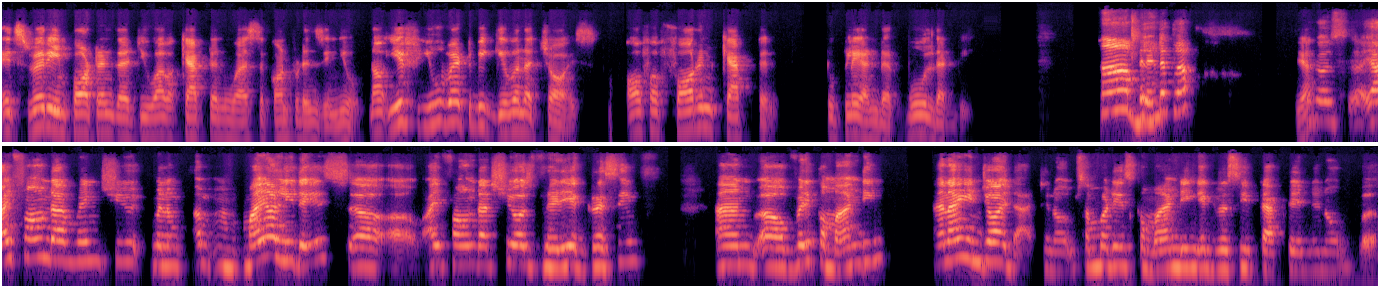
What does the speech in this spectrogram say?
it's very important that you have a captain who has the confidence in you. Now, if you were to be given a choice of a foreign captain to play under, who will that be? Uh, Belinda Clark. Yeah. Because uh, I found that when she, when um, um my early days, uh, uh, I found that she was very aggressive and uh, very commanding and I enjoy that. You know, somebody is commanding, aggressive captain. You know, uh,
